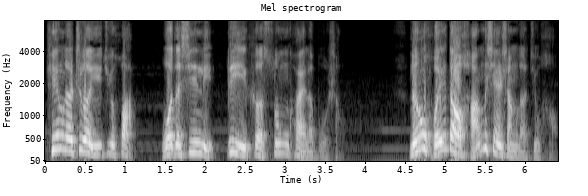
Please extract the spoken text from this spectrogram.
听了这一句话，我的心里立刻松快了不少。能回到航线上了就好。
